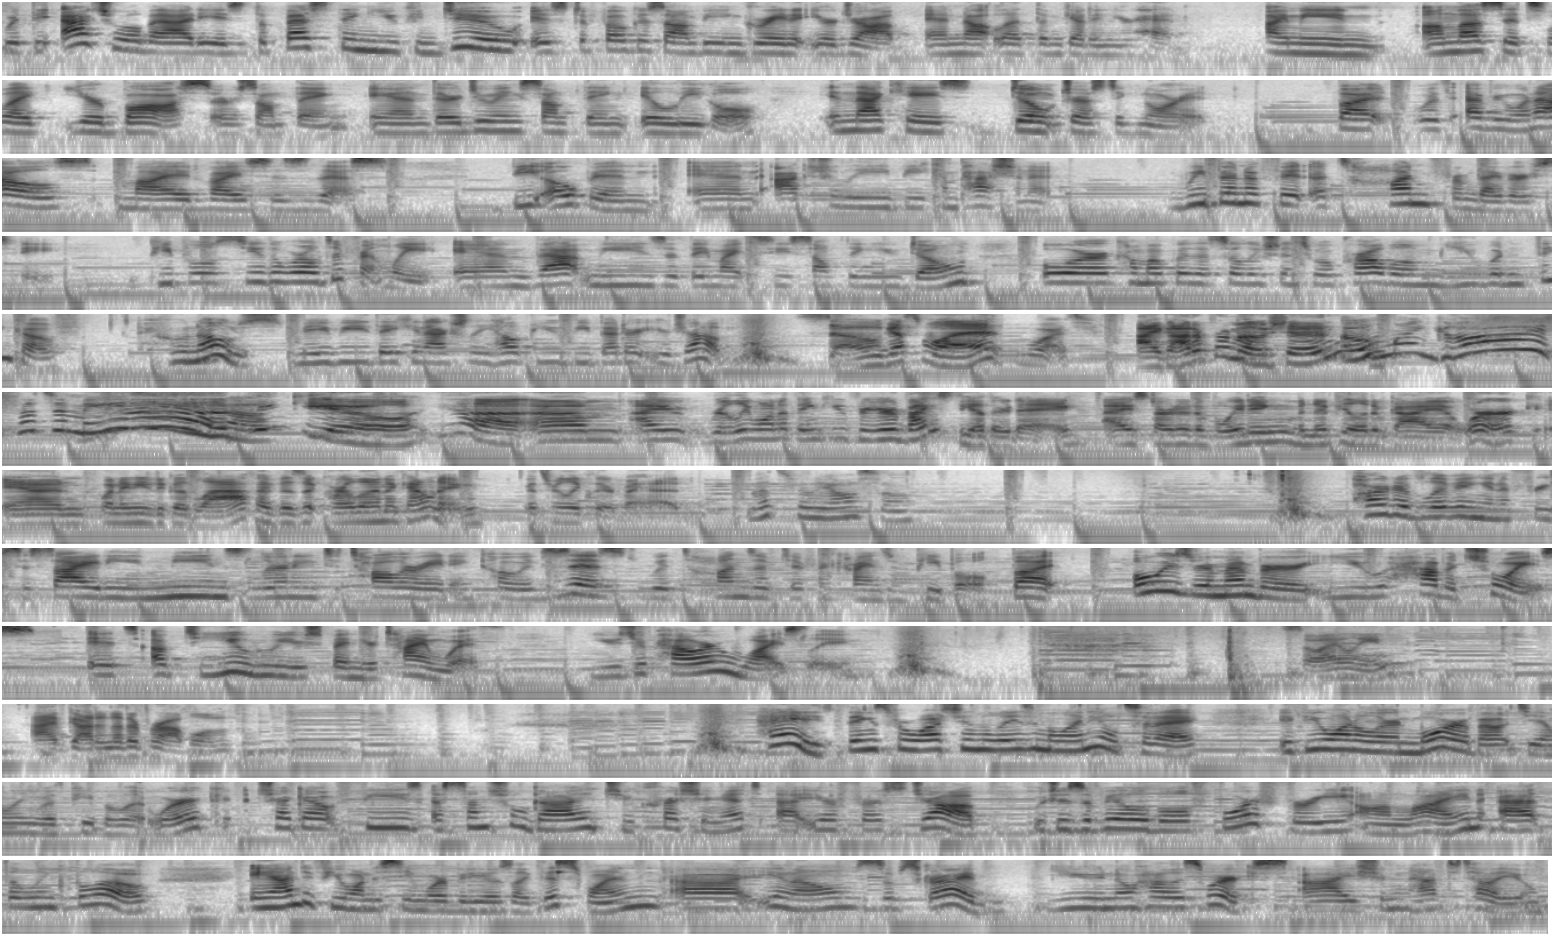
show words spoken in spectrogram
With the actual baddies, the best thing you can do is to focus on being great at your job and not let them get in your head. I mean, unless it's like your boss or something and they're doing something illegal. In that case, don't just ignore it. But with everyone else, my advice is this. Be open and actually be compassionate. We benefit a ton from diversity people see the world differently, and that means that they might see something you don't, or come up with a solution to a problem you wouldn't think of. Who knows, maybe they can actually help you be better at your job. So, guess what? What? I got a promotion. Oh my gosh, that's amazing! Yeah, thank you. Yeah, um, I really want to thank you for your advice the other day. I started avoiding manipulative guy at work, and when I need a good laugh, I visit Carla in accounting. It's really cleared my head. That's really awesome. Part of living in a free society means learning to tolerate and coexist with tons of different kinds of people. But always remember, you have a choice. It's up to you who you spend your time with. Use your power wisely. So Eileen, I've got another problem. Hey, thanks for watching The Lazy Millennial today. If you want to learn more about dealing with people at work, check out FEE's Essential Guide to Crushing It at Your First Job, which is available for free online at the link below. And if you want to see more videos like this one, uh, you know, subscribe. You know how this works. I shouldn't have to tell you.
